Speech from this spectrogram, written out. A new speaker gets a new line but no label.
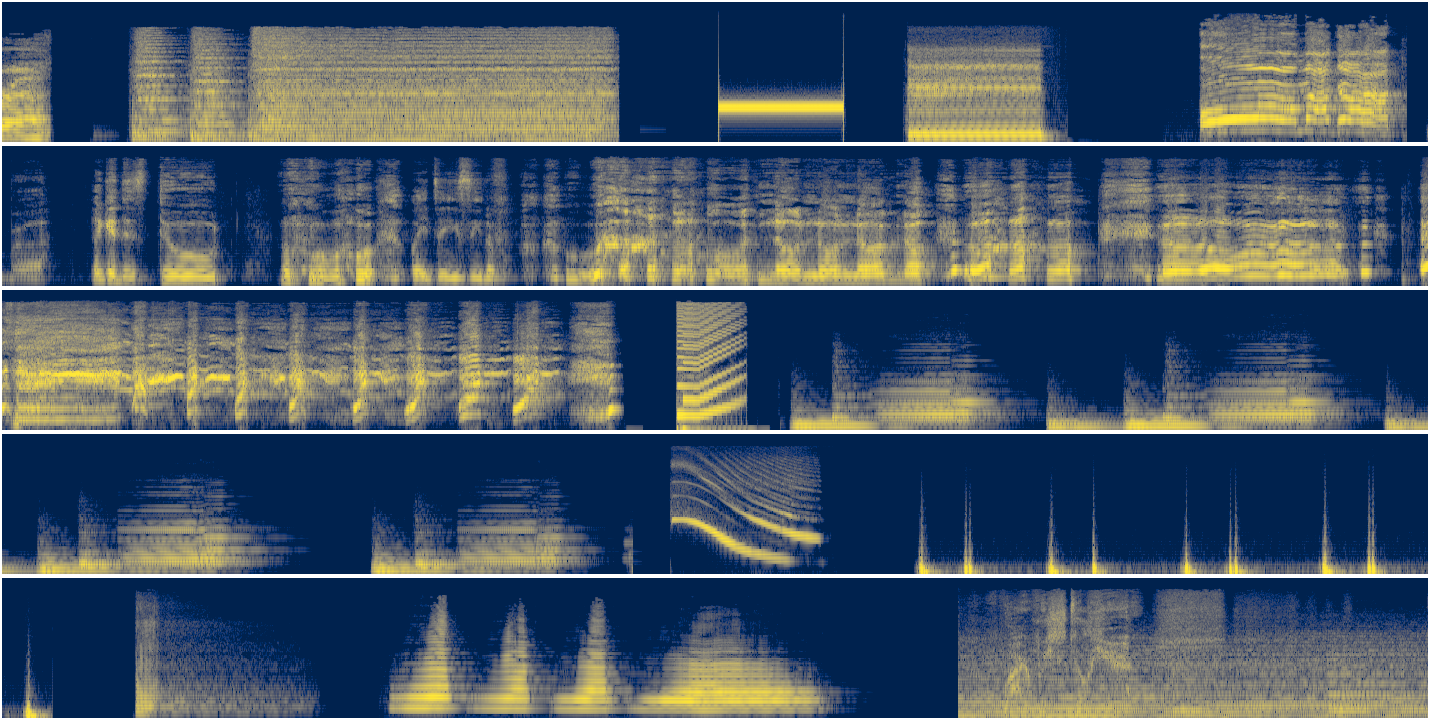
Bruh. Oh my god! Bruh. Look at this dude. Wait till you see the. no, no, no, no.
